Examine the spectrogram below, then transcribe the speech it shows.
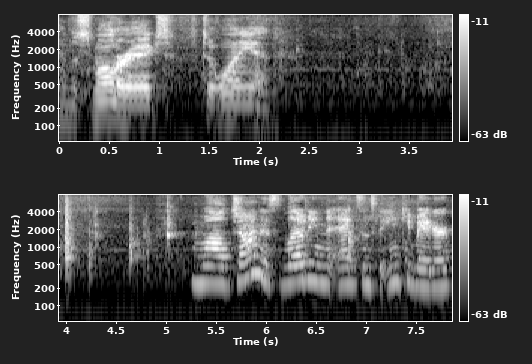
and the smaller eggs to one end. While John is loading the eggs into the incubator,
